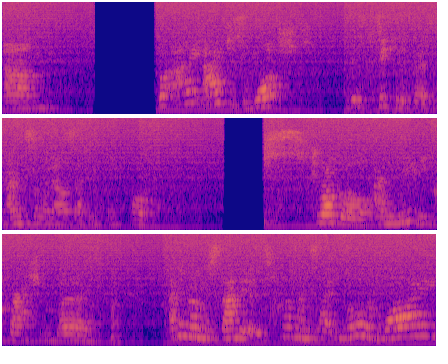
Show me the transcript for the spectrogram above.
Um, but I, I just watched this particular person and someone else I can think of struggle and really crash and burn. I didn't understand it at the time. I was like, Lord, why,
